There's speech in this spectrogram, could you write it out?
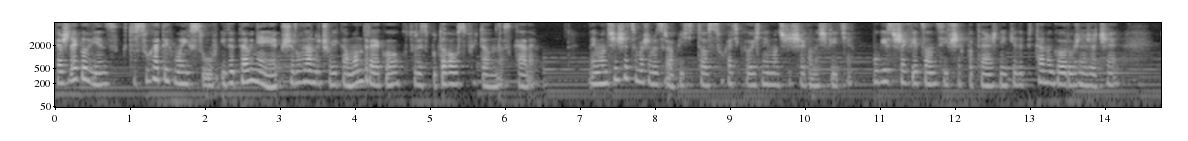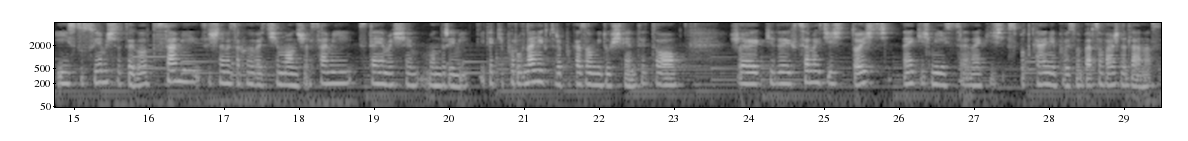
Każdego więc, kto słucha tych moich słów i wypełnia je, przyrównam do człowieka mądrego, który zbudował swój dom na skale. Najmądrzejsze, co możemy zrobić, to słuchać kogoś najmądrzejszego na świecie. Bóg jest wszechwiedzący i wszechpotężny kiedy pytamy Go o różne rzeczy i stosujemy się do tego, to sami zaczynamy zachowywać się mądrze, sami stajemy się mądrymi. I takie porównanie, które pokazał mi Duch Święty, to że kiedy chcemy gdzieś dojść na jakieś miejsce, na jakieś spotkanie, powiedzmy, bardzo ważne dla nas,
